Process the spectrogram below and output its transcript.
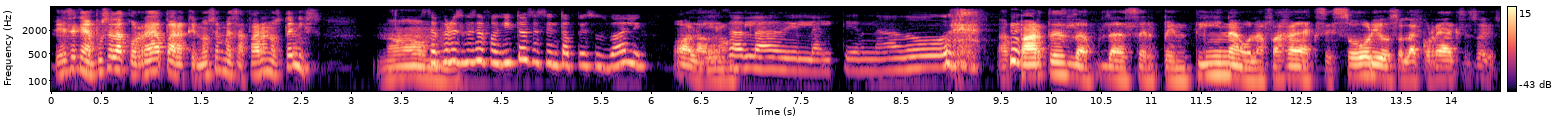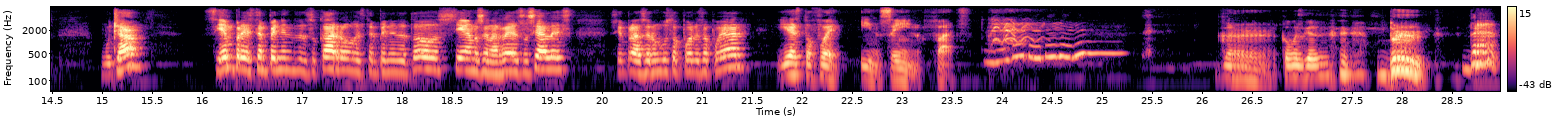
Fíjese que me puse la correa para que no se me zafaran los tenis. No. O sea, pero es que esa fajita 60 pesos vale. Oh, la. Esa es la del alternador. Aparte es la, la serpentina o la faja de accesorios o la correa de accesorios. Mucha, siempre estén pendientes de su carro, estén pendientes de todos, síganos en las redes sociales. Siempre va a ser un gusto poderles apoyar. Y esto fue Insane Fats. Grrr, ¿Cómo es que es? Brr. Brr.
